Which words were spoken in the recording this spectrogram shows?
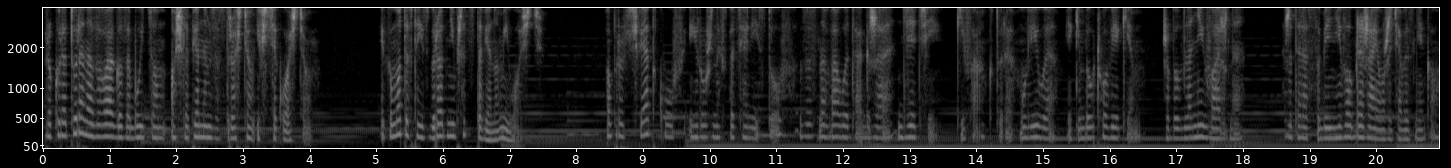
Prokuratura nazwała go zabójcą oślepionym zazdrością i wściekłością. Jako motyw tej zbrodni przedstawiono miłość. Oprócz świadków i różnych specjalistów, zeznawały także dzieci Kifa, które mówiły, jakim był człowiekiem, że był dla nich ważny, że teraz sobie nie wyobrażają życia bez niego,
